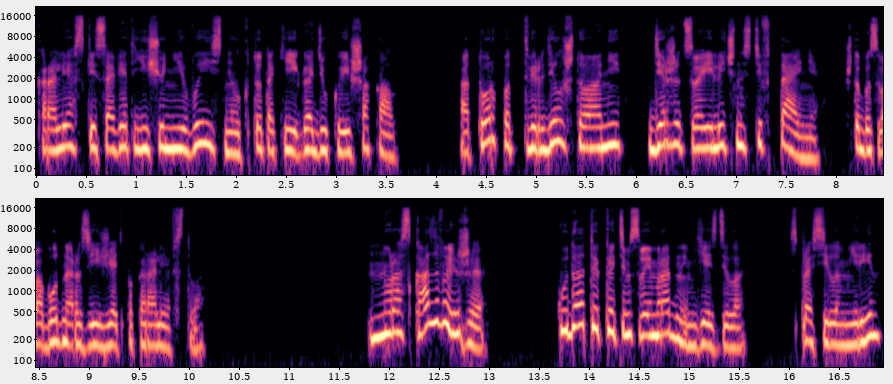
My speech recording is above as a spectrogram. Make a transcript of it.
Королевский совет еще не выяснил, кто такие Гадюка и Шакал, а Тор подтвердил, что они держат свои личности в тайне, чтобы свободно разъезжать по королевству. «Ну, рассказывай же! Куда ты к этим своим родным ездила?» — спросила Мирин,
